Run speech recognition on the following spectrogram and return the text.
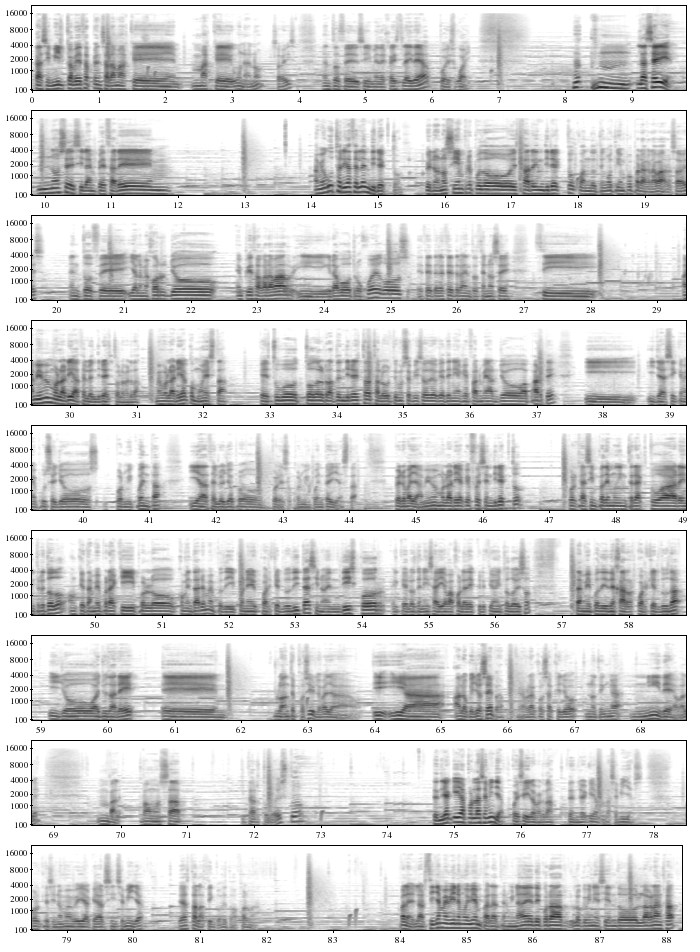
casi mil cabezas pensará más que, más que una, ¿no? ¿Sabéis? Entonces, si me dejáis la idea, pues guay. la serie, no sé si la empezaré... A mí me gustaría hacerla en directo. Pero no siempre puedo estar en directo cuando tengo tiempo para grabar, ¿sabes? Entonces, y a lo mejor yo empiezo a grabar y grabo otros juegos, etcétera, etcétera. Entonces no sé si... A mí me molaría hacerlo en directo, la verdad. Me molaría como esta, que estuvo todo el rato en directo hasta los últimos episodios que tenía que farmear yo aparte. Y, ya sí que me puse yo por mi cuenta y hacerlo yo por, por eso, por mi cuenta y ya está. Pero vaya, a mí me molaría que fuese en directo. Porque así podemos interactuar entre todos. Aunque también por aquí, por los comentarios, me podéis poner cualquier dudita. Si no en Discord, eh, que lo tenéis ahí abajo en la descripción y todo eso. También podéis dejar cualquier duda. Y yo ayudaré eh, lo antes posible, vaya. Y, a, a, lo que yo sepa. Porque habrá cosas que yo no tenga ni idea, ¿vale? Vale, vamos a quitar todo esto. ¿Tendría que ir a por las semillas? Pues sí, la verdad. Tendría que ir a por las semillas. Porque si no me voy a quedar sin semilla. Voy hasta las 5 de todas formas. Vale, la arcilla me viene muy bien para terminar de decorar lo que viene siendo la granja.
